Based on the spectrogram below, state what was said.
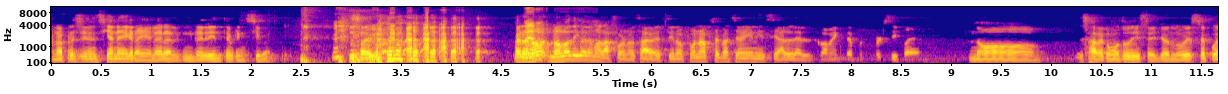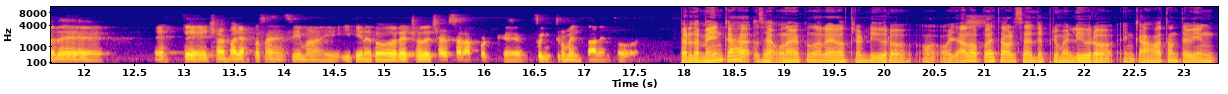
una presidencia negra y él era el ingrediente principal. pero, no, no lo digo de mala forma, ¿sabes? Si no fue una observación inicial del cómic de por sí, pues no, ¿sabes? Como tú dices, John Lewis se puede este, echar varias cosas encima y, tiene todo derecho de echárselas porque fue instrumental en todo. Pero también encaja, o sea, una vez que uno lee los tres libros, o, ya lo puede establecer desde el primer libro, encaja bastante bien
